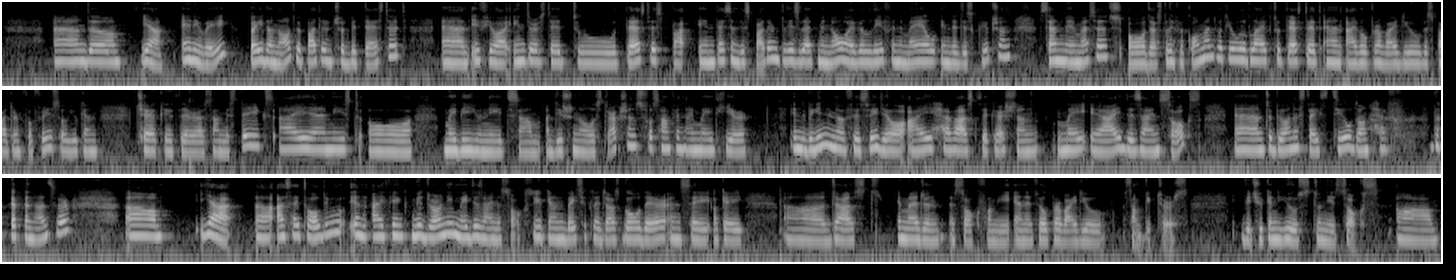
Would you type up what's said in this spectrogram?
And uh, yeah, anyway, paid or not, the pattern should be tested. And if you are interested to test this in testing this pattern, please let me know. I will leave an email in the description. Send me a message or just leave a comment what you would like to test it, and I will provide you this pattern for free so you can check if there are some mistakes I uh, missed or maybe you need some additional instructions for something I made here. In the beginning of this video I have asked the question may AI design socks and to be honest I still don't have, don't have an answer. Um, yeah, uh, as I told you, and I think Midjourney may design the socks. You can basically just go there and say, okay, uh, just imagine a sock for me and it will provide you some pictures which you can use to knit socks. Um,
